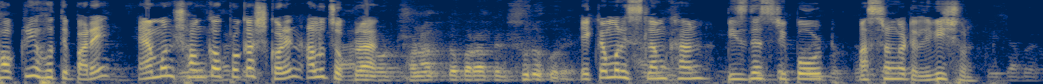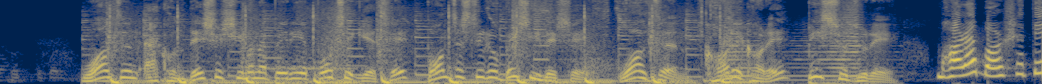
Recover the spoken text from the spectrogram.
সক্রিয় হতে পারে এমন শঙ্কাও প্রকাশ করেন আলোচকরা। Ekramul Islam Khan business report Maasranga television. Walton এখন দেশের সীমানা পেরিয়ে পৌঁছে গিয়েছে পঞ্চাশটিরও বেশি দেশে। ওয়ালটন ঘরে ঘরে বিশ্বজুড়ে ভরা বর্ষাতে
